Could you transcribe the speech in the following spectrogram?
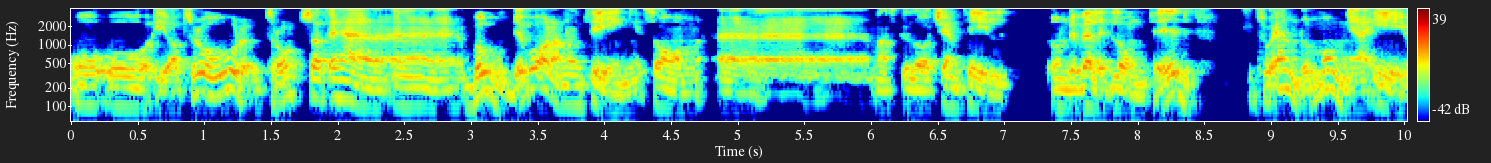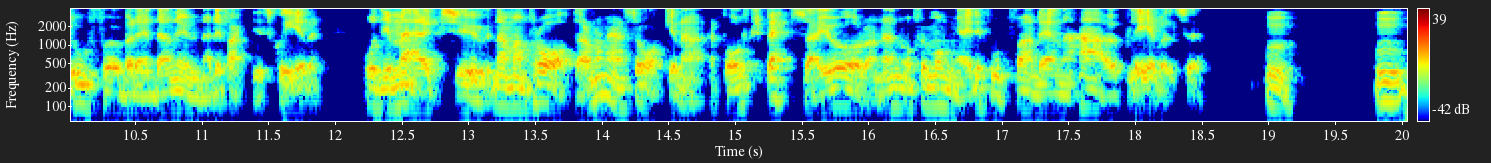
Och, och jag tror, trots att det här eh, borde vara någonting som eh, man skulle ha känt till under väldigt lång tid, så tror jag ändå många är oförberedda nu när det faktiskt sker. Och det märks ju när man pratar om de här sakerna. Folk spetsar ju öronen och för många är det fortfarande en aha-upplevelse. Mm. Mm.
